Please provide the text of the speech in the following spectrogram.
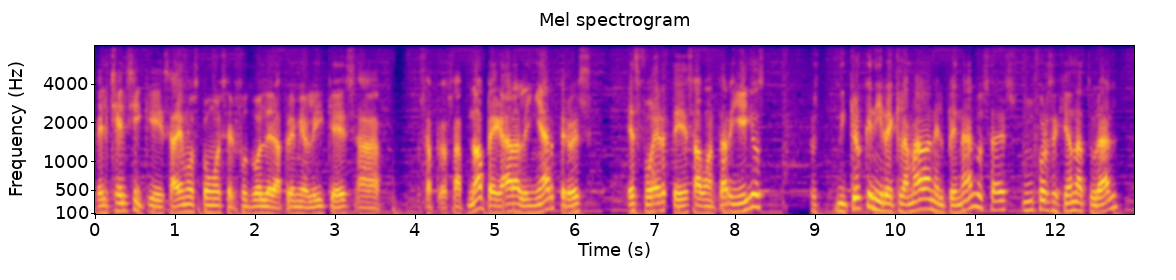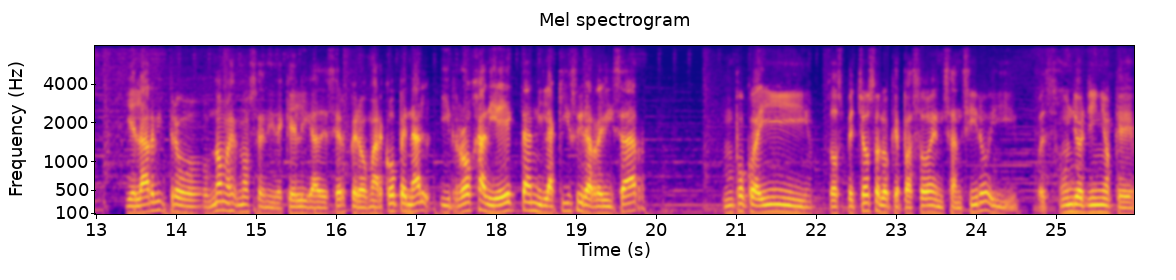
El Chelsea, que sabemos cómo es el fútbol de la Premier League, que es a, o sea, no a pegar, a leñar, pero es, es fuerte, es aguantar. Y ellos, pues, ni creo que ni reclamaban el penal, o sea, es un forcejeo natural. Y el árbitro, no, no sé ni de qué liga de ser, pero marcó penal y roja directa, ni la quiso ir a revisar un poco ahí sospechoso lo que pasó en San Siro y pues un Jorginho que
